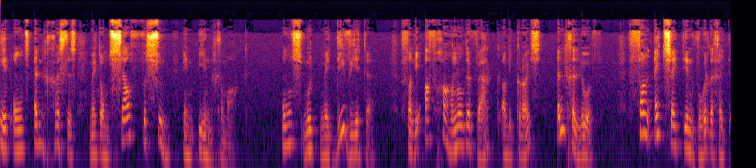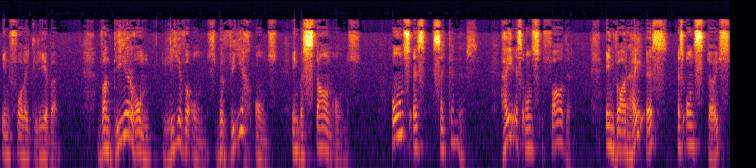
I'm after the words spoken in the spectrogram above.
het ons in Christus met homself versoen en een gemaak. Ons moet met die wete van die afgehandelde werk aan die kruis in geloof vanuit sy teenwoordigheid en volheid lewe. Want deur hom lewe ons beweeg ons en bestaan ons. Ons is sy kinders. Hy is ons vader. En waar hy is is ons tuis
